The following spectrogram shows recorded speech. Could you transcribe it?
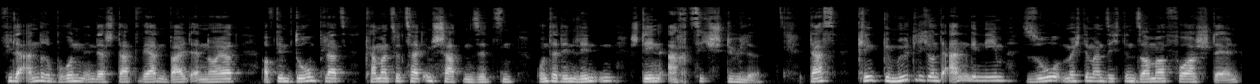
Viele andere Brunnen in der Stadt werden bald erneuert. Auf dem Domplatz kann man zurzeit im Schatten sitzen. Unter den Linden stehen 80 Stühle. Das klingt gemütlich und angenehm, so möchte man sich den Sommer vorstellen.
